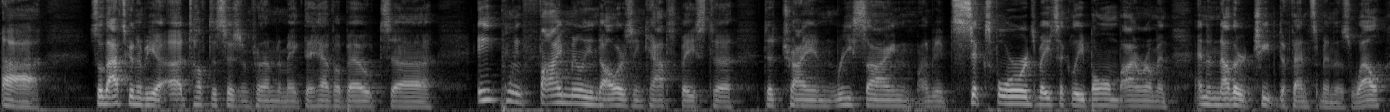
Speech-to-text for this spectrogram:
Uh, so that's going to be a, a, tough decision for them to make. They have about uh, $8.5 million in cap space to to try and re-sign. I mean, six forwards basically, Bowen Byram and, and another cheap defenseman as well.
